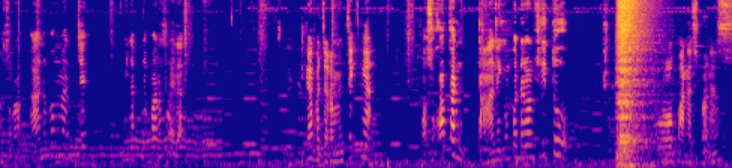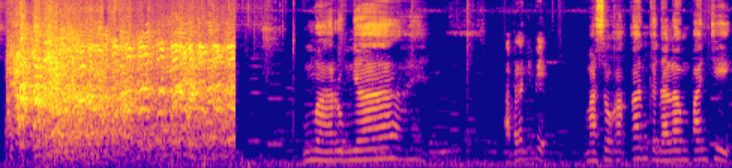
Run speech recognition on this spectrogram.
masuk ke- anu bang man cek minyaknya panas agak kayak apa cara menceknya? Masuk akan. Tangan ikut ke dalam situ. Oh panas panas Umah harumnya eh, apalagi bi? Masukkan ke dalam panci.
